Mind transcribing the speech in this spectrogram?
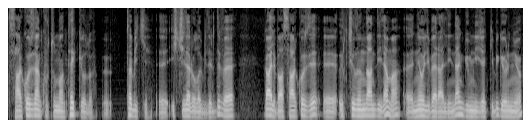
Sarkozy'den kurtulmanın tek yolu e, tabii ki e, işçiler olabilirdi ve galiba Sarkozy e, ırkçılığından değil ama e, neoliberalliğinden gümleyecek gibi görünüyor.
